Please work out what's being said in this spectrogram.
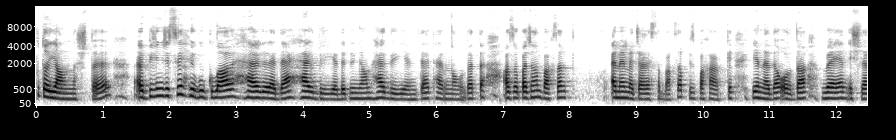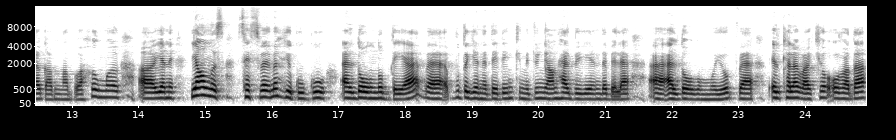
Bu da yanlışdır. Birincisi hüquqlar hər yerdə, hər bir yerdə, dünyanın hər bir yerində təmin olunur. Hətta Azərbaycana baxsaq əmək məcəlləsinə baxsaq biz baxarıq ki, yenə də orada müəyyən işlər qadına buraxılmır. Yəni yalnız səsvermə hüququ əldə olunub deyə və bu da yenə dediyim kimi dünyanın hər bir yerində belə əldə olunmayıb və ölkələr var ki, orada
